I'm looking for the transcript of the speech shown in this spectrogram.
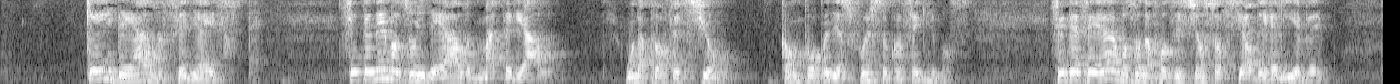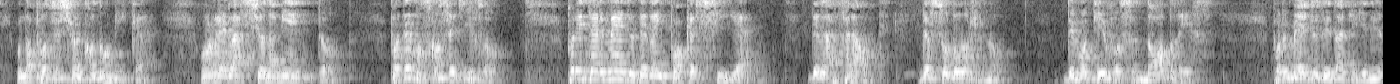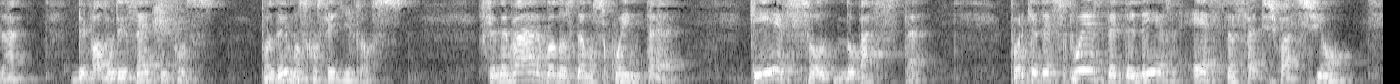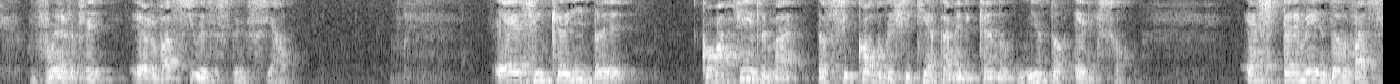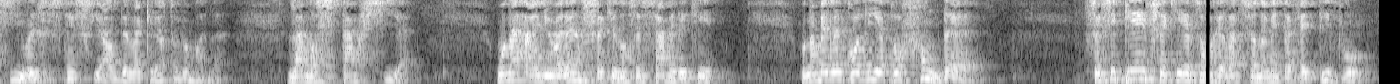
Que ideal seria este? Se temos um ideal material, uma profissão, com um pouco de esforço conseguimos. Se desejamos uma posição social de relieve, uma posição econômica, um relacionamento, podemos consegui-lo por intermédio da hipocrisia, da fraude, do suborno, de motivos nobres, por meio da dignidade, de valores éticos, podemos consegui-los. Sin embargo, nos damos conta que isso não basta, porque depois de ter esta satisfação, vuelve o vazio existencial. É incrível, como afirma o psicólogo e psiquiatra americano Milton Erickson, é tremendo o vazio existencial da criatura humana, a nostalgia, uma ignorância que não se sabe de quê, uma melancolia profunda. Se se pensa que é um relacionamento afetivo,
